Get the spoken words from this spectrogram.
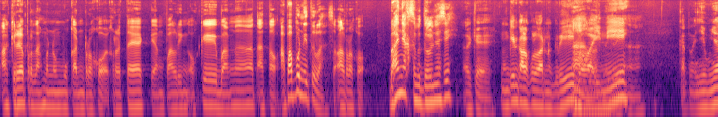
akhirnya pernah menemukan rokok kretek yang paling oke banget atau apa pun itulah soal rokok. Banyak sebetulnya sih. Oke. Mungkin kalau keluar negeri Ah, bawa ini, negeri, ah. Karena nyiumnya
